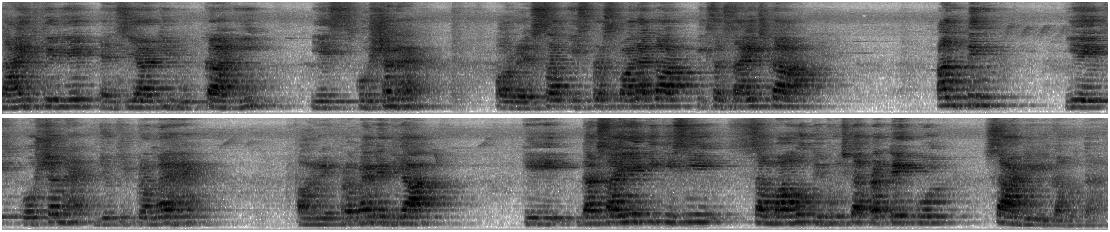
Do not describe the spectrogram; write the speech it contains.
ninth के लिए एनसीआर एनसीईआरटी बुक का ही ये क्वेश्चन है। और सब इस प्रश्नमाला का एक्सरसाइज का अंतिम ये क्वेश्चन है, जो कि प्रमेय है। और प्रमेय में दिया कि दर्शाइए कि किसी समबाहु त्रिभुज का प्रत्येक कोण 60 डिग्री का होता है।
